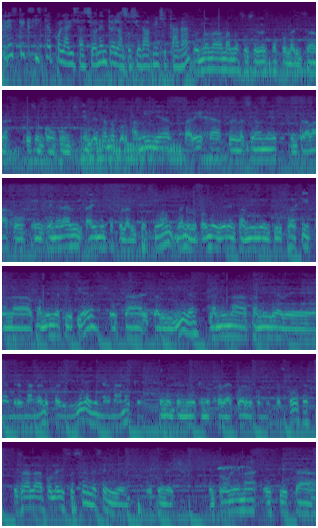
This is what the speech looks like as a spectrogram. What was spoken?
¿Crees que existe polarización entre la sociedad mexicana? Pues no nada más la sociedad está polarizada, es un conjunto. Empezando por familias, parejas, relaciones, el trabajo. En general hay mucha polarización. Bueno, lo podemos ver en familia incluso aquí, con la familia Cloutier está, está dividida. La misma familia de Andrés Manuel está dividida. Hay un hermano que tengo entendido que no está de acuerdo con muchas cosas. O sea, la polarización es evidente, es un hecho. El problema es que esta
